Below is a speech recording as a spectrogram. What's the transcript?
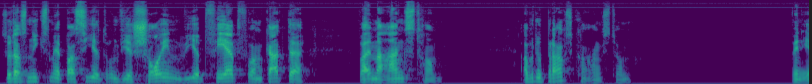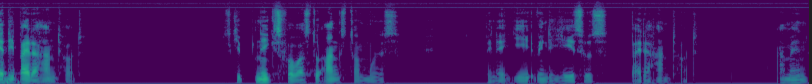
sodass nichts mehr passiert und wir scheuen wie ein Pferd vor dem Gatter weil wir Angst haben. Aber du brauchst keine Angst haben, wenn er die bei der Hand hat. Es gibt nichts, vor was du Angst haben musst, wenn, er, wenn die Jesus bei der Hand hat. Amen.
